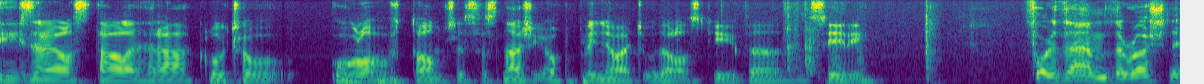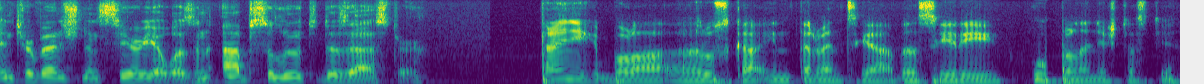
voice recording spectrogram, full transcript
Izrael stále hrá kľúčovú úlohu v tom, že sa snaží ovplyňovať udalosti v Sýrii. For them, the Russian intervention in Syria was an absolute disaster. Pre nich bola ruská intervencia v Sýrii úplne nešťastie.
